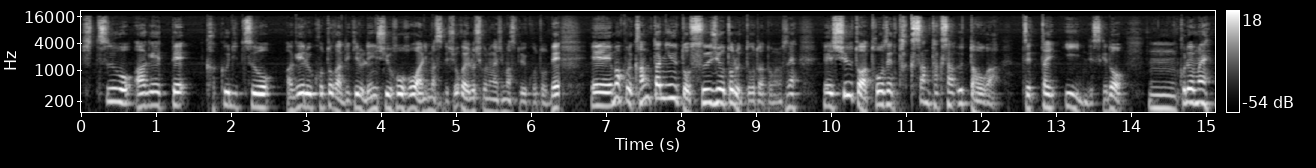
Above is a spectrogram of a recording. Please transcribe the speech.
質を上げて確率を上げることができる練習方法はありますでしょうか？よろしくお願いしますということで、えー、まあ、これ簡単に言うと数字を取るってことだと思いますね。えー、シュートは当然たくさんたくさん打った方が絶対いいんですけど、うん、これはね、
